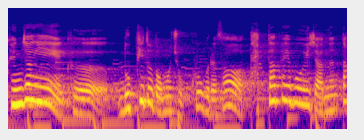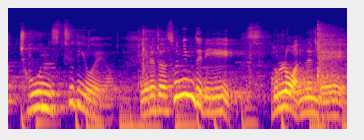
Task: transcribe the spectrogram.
굉장히 그 높이도 너무 좋고 그래서 답답해 보이지 않는 딱 좋은 스튜디오예요. 예를 들어 손님들이 놀러 왔는데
